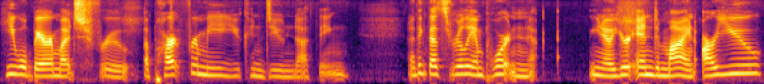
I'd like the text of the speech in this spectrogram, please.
he will bear much fruit. Apart from me, you can do nothing. I think that's really important. You know, your end in mind. Are you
